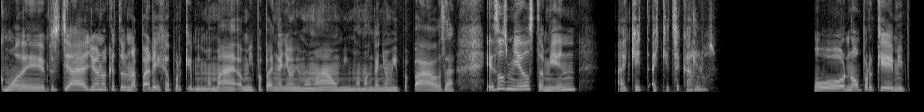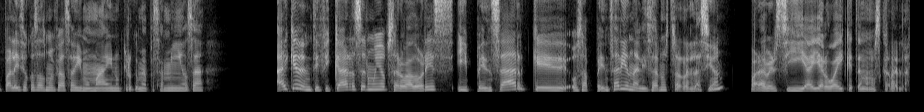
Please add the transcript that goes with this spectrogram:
Como de, pues ya, yo no quiero tener una pareja porque mi mamá, o mi papá engañó a mi mamá, o mi mamá engañó a mi papá. O sea, esos miedos también hay que, hay que checarlos. O no porque mi papá le hizo cosas muy feas a mi mamá y no quiero que me pase a mí. O sea, hay que identificar, ser muy observadores y pensar que, o sea, pensar y analizar nuestra relación para ver si hay algo ahí que tenemos que arreglar.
